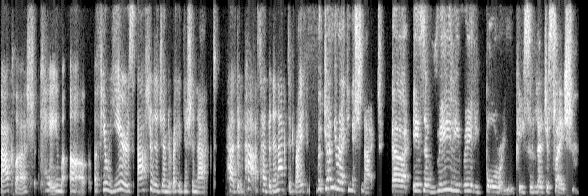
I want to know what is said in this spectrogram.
backlash came up a few years after the Gender Recognition Act had been passed, had been enacted, right? The Gender Recognition Act uh, is a really, really boring piece of legislation.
